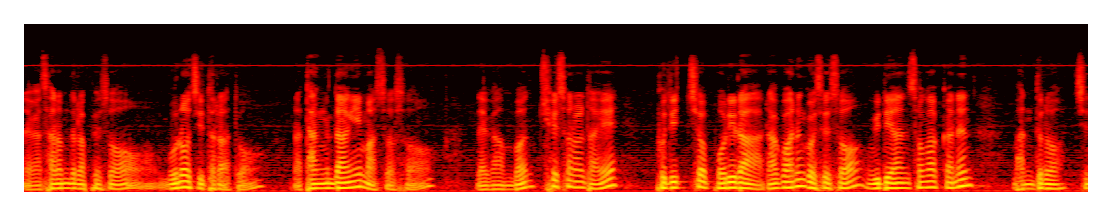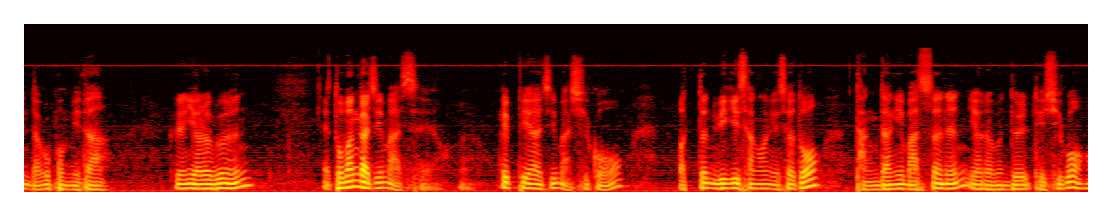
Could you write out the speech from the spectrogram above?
내가 사람들 앞에서 무너지더라도 당당히 맞서서 내가 한번 최선을 다해 부딪혀 버리라라고 하는 것에서 위대한 성악가는 만들어진다고 봅니다. 그러니 여러분 도망가지 마세요. 회피하지 마시고 어떤 위기 상황에서도 당당히 맞서는 여러분들 되시고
